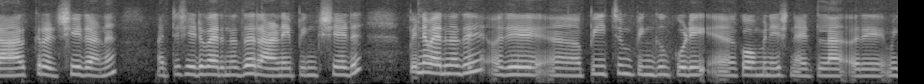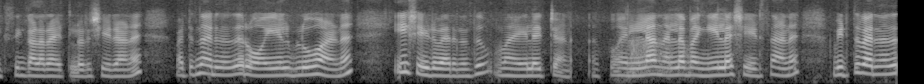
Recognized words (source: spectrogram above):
ഡാർക്ക് റെഡ് ഷെയ്ഡാണ് മറ്റു ഷെയ്ഡ് വരുന്നത് റാണി പിങ്ക് ഷെയ്ഡ് പിന്നെ വരുന്നത് ഒരു പീച്ചും പിങ്കും കൂടി കോമ്പിനേഷൻ ആയിട്ടുള്ള ഒരു മിക്സിങ് കളറായിട്ടുള്ള ഒരു ഷെയ്ഡാണ് മറ്റൊന്ന് വരുന്നത് റോയൽ ബ്ലൂ ആണ്. ഈ ഷെയ്ഡ് വരുന്നത് വയലറ്റ് ആണ്. അപ്പോൾ എല്ലാം നല്ല ഭംഗിയുള്ള ഷെയ്ഡ്സ് ആണ്. വിടുത്ത് വരുന്നത്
